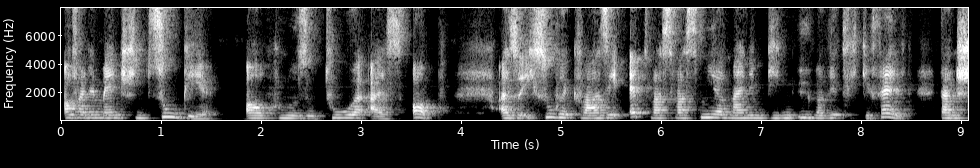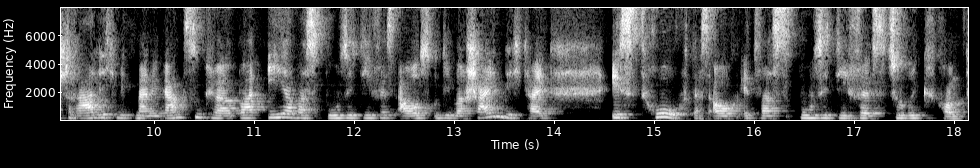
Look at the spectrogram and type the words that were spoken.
auf einen Menschen zugehe, auch nur so tue, als ob. Also ich suche quasi etwas, was mir meinem Gegenüber wirklich gefällt. Dann strahle ich mit meinem ganzen Körper eher was Positives aus und die Wahrscheinlichkeit ist hoch, dass auch etwas Positives zurückkommt.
